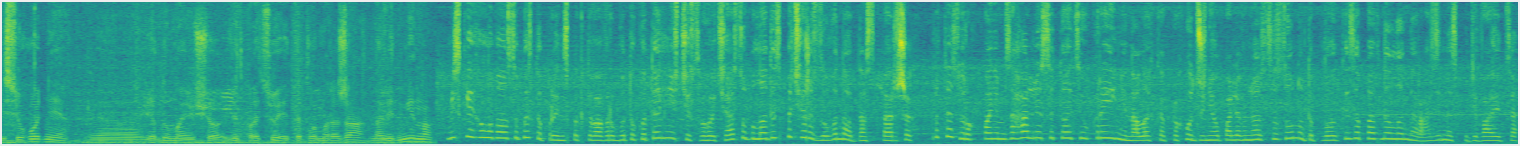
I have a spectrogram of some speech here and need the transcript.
І сьогодні е, я думаю, що відпрацює тепломережа на відмінно. Міський голова особисто проінспектував роботу котельні, що свого часу була диспетчеризована одна з перших. Проте з урахуванням загальної ситуації в Україні на легке проходження опалювального сезону тепловики запевнили наразі не сподіваються.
